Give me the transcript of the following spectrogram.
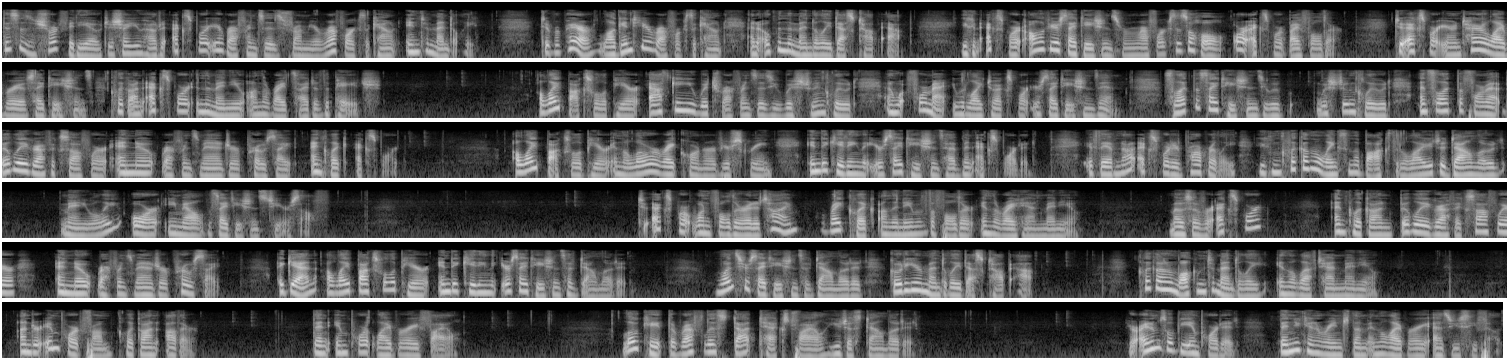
This is a short video to show you how to export your references from your RefWorks account into Mendeley. To prepare, log into your RefWorks account and open the Mendeley desktop app. You can export all of your citations from RefWorks as a whole or export by folder. To export your entire library of citations, click on Export in the menu on the right side of the page. A light box will appear asking you which references you wish to include and what format you would like to export your citations in. Select the citations you would wish to include and select the format Bibliographic Software EndNote Reference Manager ProCite and click Export. A light box will appear in the lower right corner of your screen, indicating that your citations have been exported. If they have not exported properly, you can click on the links in the box that allow you to download manually or email the citations to yourself. To export one folder at a time, right-click on the name of the folder in the right-hand menu. Mouse over Export, and click on Bibliographic Software EndNote Reference Manager ProCite. Again, a lightbox will appear indicating that your citations have downloaded. Once your citations have downloaded, go to your Mendeley desktop app. Click on Welcome to Mendeley in the left-hand menu. Under Import From, click on Other. Then Import Library File locate the reflist.txt file you just downloaded. Your items will be imported, then you can arrange them in the library as you see fit.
